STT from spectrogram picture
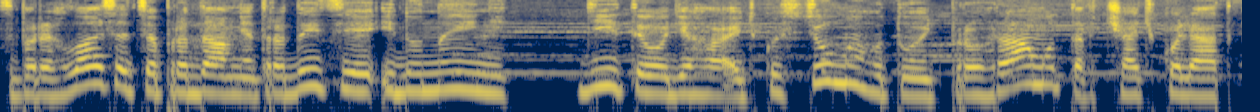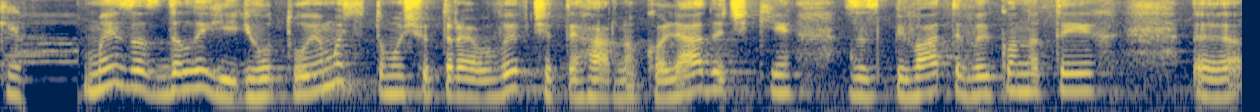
Збереглася ця прадавня традиція і донині. Діти одягають костюми, готують програму та вчать колядки. Ми заздалегідь готуємося, тому що треба вивчити гарно колядочки, заспівати, виконати їх. Е,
